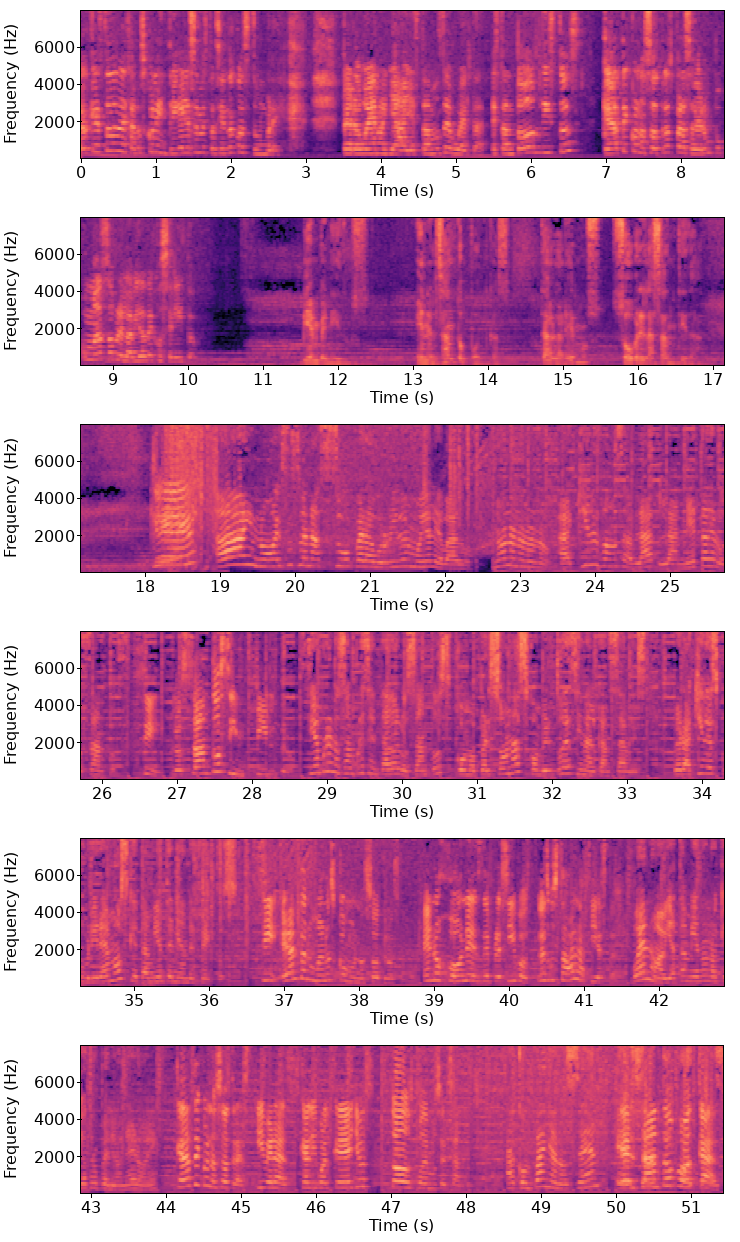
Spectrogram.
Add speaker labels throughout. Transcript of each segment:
Speaker 1: creo que esto de dejarlos con la intriga ya se me está haciendo costumbre. Pero bueno, ya, ya estamos de vuelta. ¿Están todos listos? Quédate con nosotras para saber un poco más sobre la vida de Joselito.
Speaker 2: Bienvenidos. En el Santo Podcast te hablaremos sobre la santidad.
Speaker 3: ¿Qué? Ay, no, eso suena súper aburrido y muy elevado. No, no, no, no, no. Aquí les vamos a hablar la neta de los santos.
Speaker 1: Sí, los santos sin filtro.
Speaker 3: Siempre nos han presentado a los santos como personas con virtudes inalcanzables, pero aquí descubriremos que también tenían defectos.
Speaker 1: Sí, eran tan humanos como nosotros. Enojones, depresivos, les gustaba la fiesta.
Speaker 3: Bueno, había también uno que otro peleonero, ¿eh?
Speaker 1: Quédate con nosotras y verás que al igual que ellos, todos podemos ser santos.
Speaker 3: Acompáñanos en
Speaker 1: El Santo Podcast.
